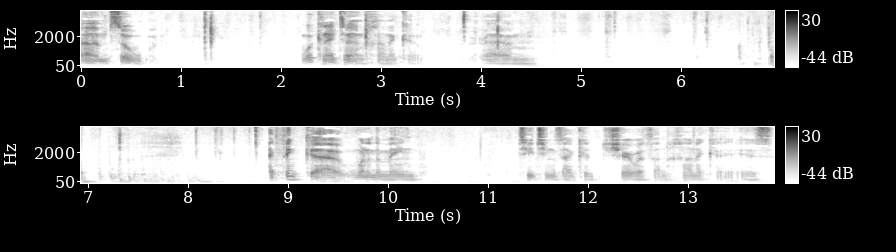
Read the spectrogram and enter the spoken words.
Um, so, what can I tell on Hanukkah? Um, I think uh, one of the main teachings I could share with on Hanukkah is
